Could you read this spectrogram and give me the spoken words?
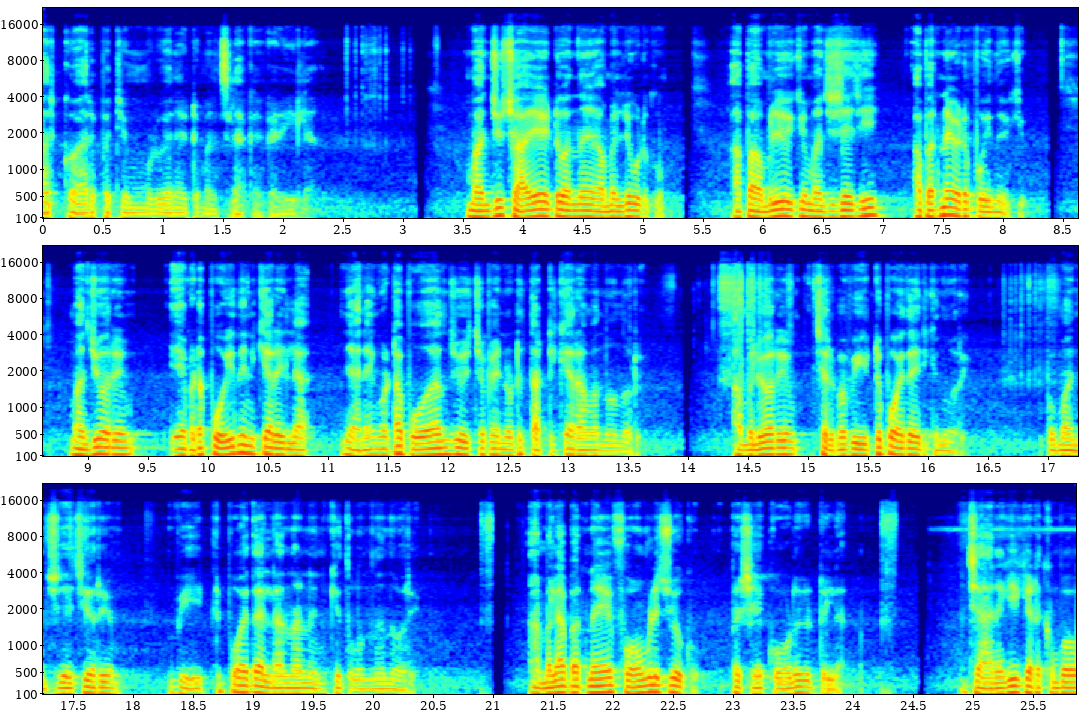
ആർക്കും ആരെപ്പറ്റിയും മുഴുവനായിട്ട് മനസ്സിലാക്കാൻ കഴിയില്ല. മഞ്ജു ചായയായിട്ട് വന്ന് അമലിന് കൊടുക്കും. അപ്പോൾ അമലി ചോദിക്കും മഞ്ജു ചേച്ചി അപർണ എവിടെ പോയി എന്ന് ചോദിക്കും. മഞ്ജു പറയും എവിടെ എന്ന് എനിക്കറിയില്ല. ഞാൻ എങ്ങോട്ടാ പോകാമെന്ന് ചോദിച്ചപ്പോൾ എന്നോട് തട്ടിക്കയറാൻ വന്നു എന്ന് പറയും. അമൽ പറയും ചിലപ്പോൾ വീട്ടിൽ പോയതായിരിക്കും എന്ന് പറയും. അപ്പോൾ മഞ്ജു ചേച്ചി പറയും വീട്ടിൽ പോയതല്ല എന്നാണ് എനിക്ക് തോന്നുന്നതെന്ന് പറയും. അമല അപർണയെ ഫോൺ വിളിച്ചു നോക്കും പക്ഷേ കോൾ കിട്ടില്ല. ജാനകി കിടക്കുമ്പോൾ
